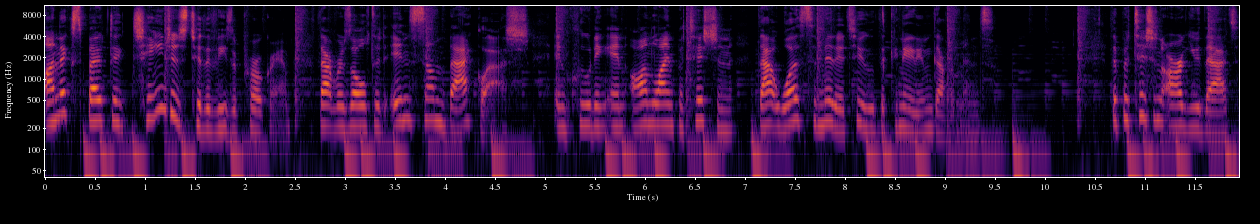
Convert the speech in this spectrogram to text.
unexpected changes to the visa program that resulted in some backlash including an online petition that was submitted to the Canadian government. The petition argued that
